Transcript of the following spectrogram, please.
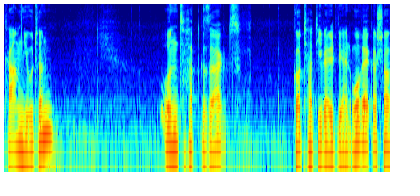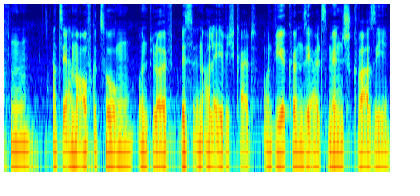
kam Newton und hat gesagt, Gott hat die Welt wie ein Uhrwerk erschaffen, hat sie einmal aufgezogen und läuft bis in alle Ewigkeit. Und wir können sie als Mensch quasi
